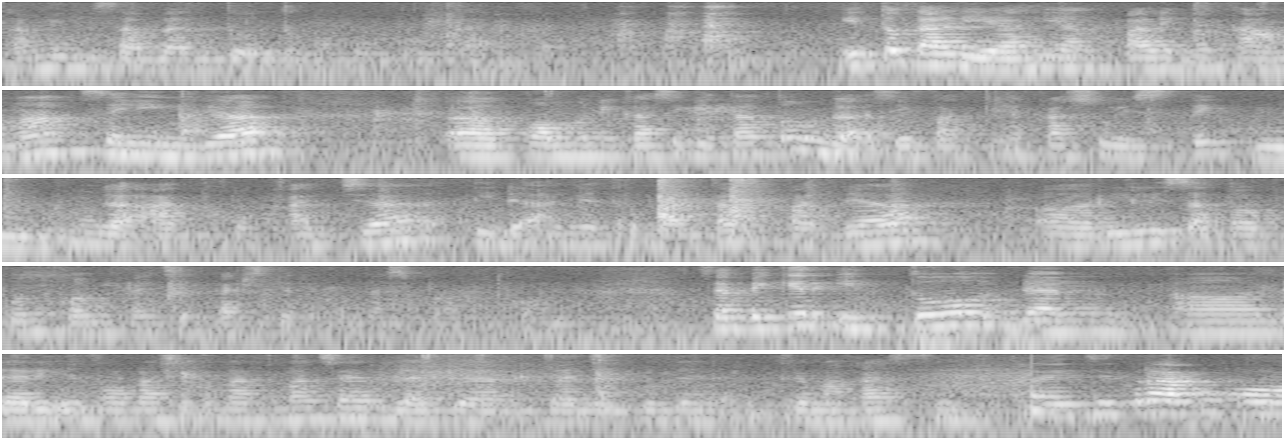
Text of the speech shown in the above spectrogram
kami bisa bantu untuk itu kali ya yang paling utama sehingga uh, komunikasi kita tuh nggak sifatnya kasuistik, hmm. nggak ad hoc aja, tidak hanya terbatas pada uh, rilis ataupun konferensi pers dari Komnas Perempuan. Saya pikir itu dan uh, dari informasi teman-teman saya belajar banyak juga dan terima kasih. Hai Citra, aku mau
